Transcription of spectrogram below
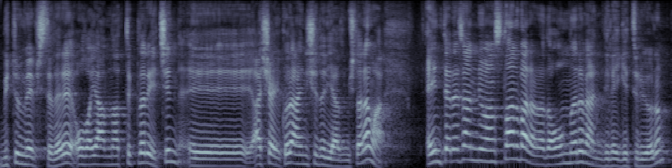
bütün web siteleri olayı anlattıkları için e, aşağı yukarı aynı şeyleri yazmışlar ama enteresan nüanslar var arada onları ben dile getiriyorum.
